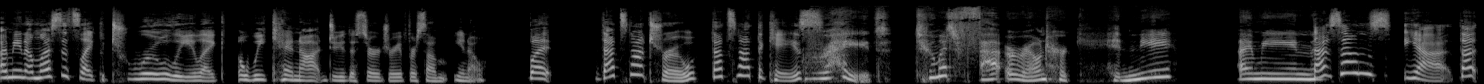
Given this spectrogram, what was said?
I mean, unless it's like truly like, oh, we cannot do the surgery for some, you know, but that's not true. That's not the case. Right. Too much fat around her kidney. I mean, That sounds, yeah, that,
